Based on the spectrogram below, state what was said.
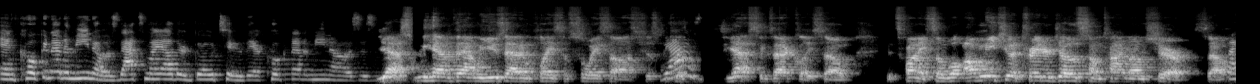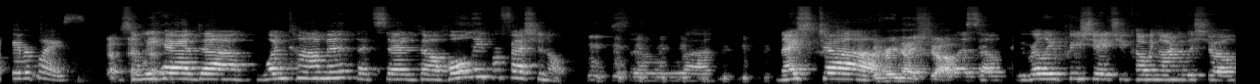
And coconut aminos, that's my other go-to. Their coconut aminos is yes, we have that. We use that in place of soy sauce, just because. Yes, exactly. So it's funny. So we'll, I'll meet you at Trader Joe's sometime, I'm sure. So. my favorite place. So we had uh, one comment that said, uh, "Holy professional." So uh, nice job, Very nice job. Melissa. We really appreciate you coming onto the show,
